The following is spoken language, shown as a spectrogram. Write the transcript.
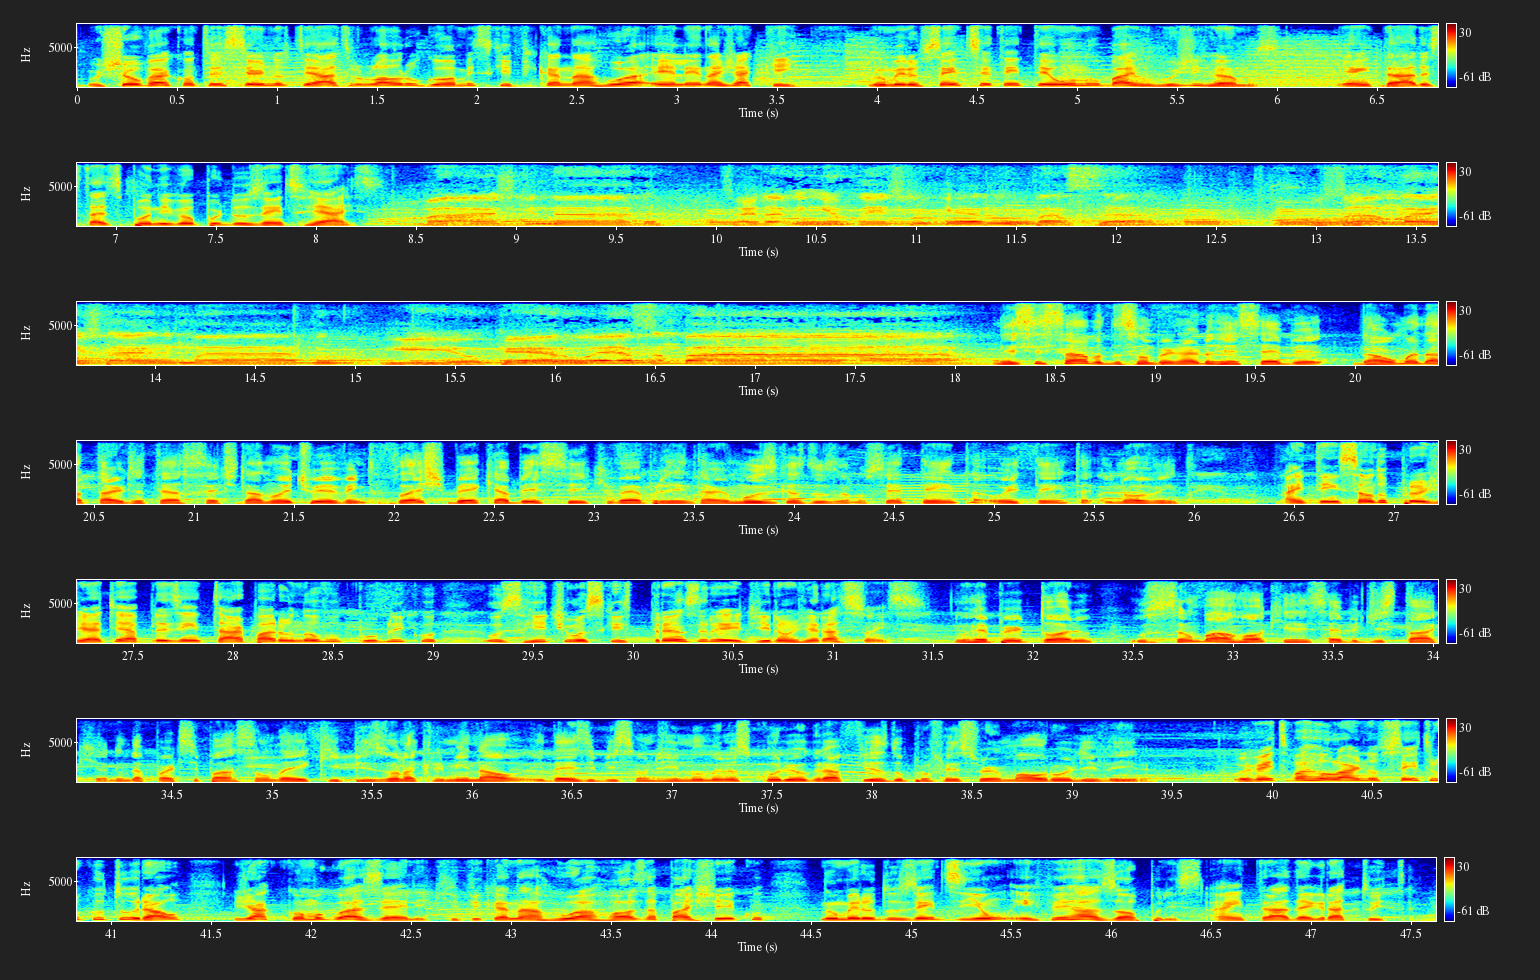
O show vai acontecer no Teatro Lauro Gomes, que fica na rua Helena Jaquei, número 171, no bairro Ruge Ramos. E a entrada está disponível por 200 reais. Mais que nada, sai da minha frente que eu quero passar. O samba está animado e eu quero é sambar. Nesse sábado, São Bernardo recebe, da 1 da tarde até as 7 da noite, o evento Flashback ABC, que vai apresentar músicas dos anos 70, 80 e 90. A intenção do projeto é apresentar para o novo público os ritmos que transgrediram gerações. No repertório, o samba rock recebe destaque, além da participação da equipe Zona Criminal e da exibição de inúmeras coreografias do professor Mauro Oliveira. O evento vai rolar no Centro Cultural Jacomo Guazelli, que fica na rua Rosa Pacheco, número 201, em Ferrazópolis. A entrada é gratuita.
